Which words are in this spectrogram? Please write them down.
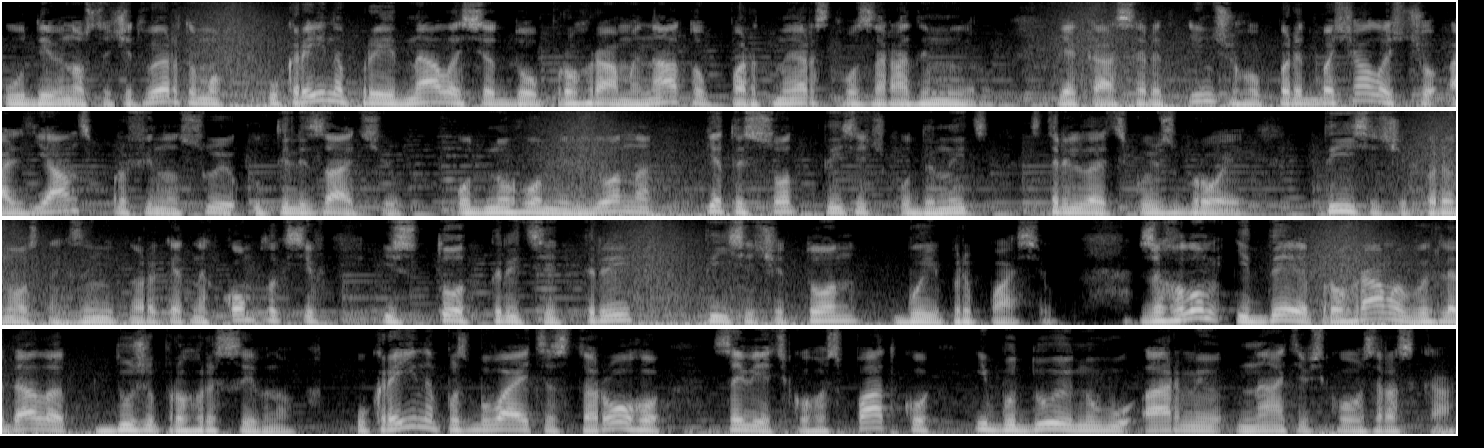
У 94-му Україна приєдналася до програми НАТО Партнерство заради миру, яка серед іншого передбачала, що альянс профінансує утилізацію 1 мільйона 500 тисяч одиниць стрілецької зброї. Тисячі переносних зенітно-ракетних комплексів і 133 тисячі тонн боєприпасів. Загалом ідея програми виглядала дуже прогресивно. Україна позбувається старого совєтського спадку і будує нову армію натівського зразка.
